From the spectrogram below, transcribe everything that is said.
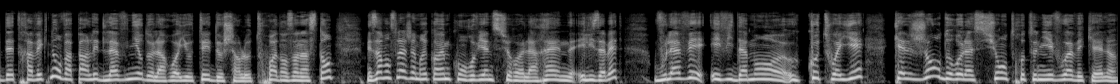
d'être avec nous. On va parler de l'avenir de la royauté de Charles III dans un instant. Mais avant cela, j'aimerais quand même qu'on revienne sur la reine Elisabeth. Vous l'avez évidemment côtoyée. Quel genre de relation entreteniez-vous avec elle?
